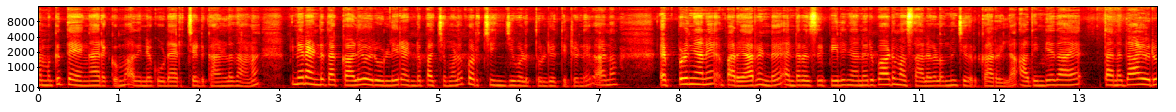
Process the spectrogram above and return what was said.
നമുക്ക് തേങ്ങ അരക്കുമ്പോൾ അതിന്റെ കൂടെ അരച്ചെടുക്കാനുള്ളതാണ്. പിന്നെ രണ്ട് തക്കാളി ഒരു ഉള്ളി രണ്ട് പച്ചമുളക് കുറച്ച് ഇഞ്ചി വെളുത്തുള്ളി എത്തിയിട്ടുണ്ട് കാരണം എപ്പോഴും ഞാൻ പറയാറുണ്ട് എന്റെ റെസിപ്പിയിൽ ഞാൻ ഒരുപാട് മസാലകളൊന്നും ചേർക്കാറില്ല. അതിന്റേതായ തനതായ ഒരു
